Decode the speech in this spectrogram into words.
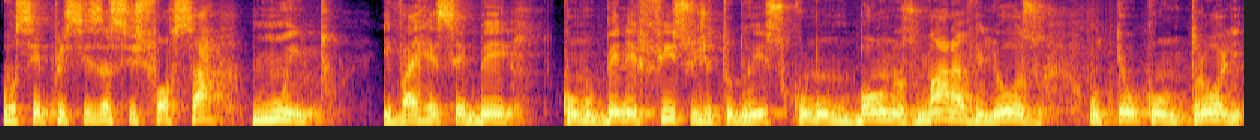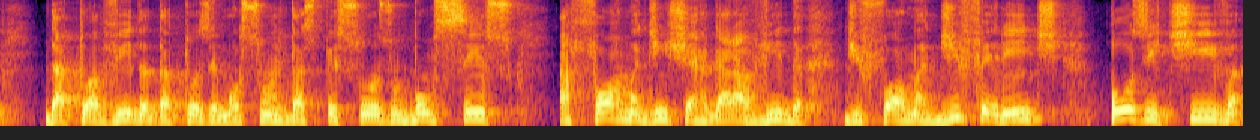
você precisa se esforçar muito e vai receber como benefício de tudo isso, como um bônus maravilhoso, o teu controle da tua vida, das tuas emoções, das pessoas, o bom senso, a forma de enxergar a vida de forma diferente, positiva,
